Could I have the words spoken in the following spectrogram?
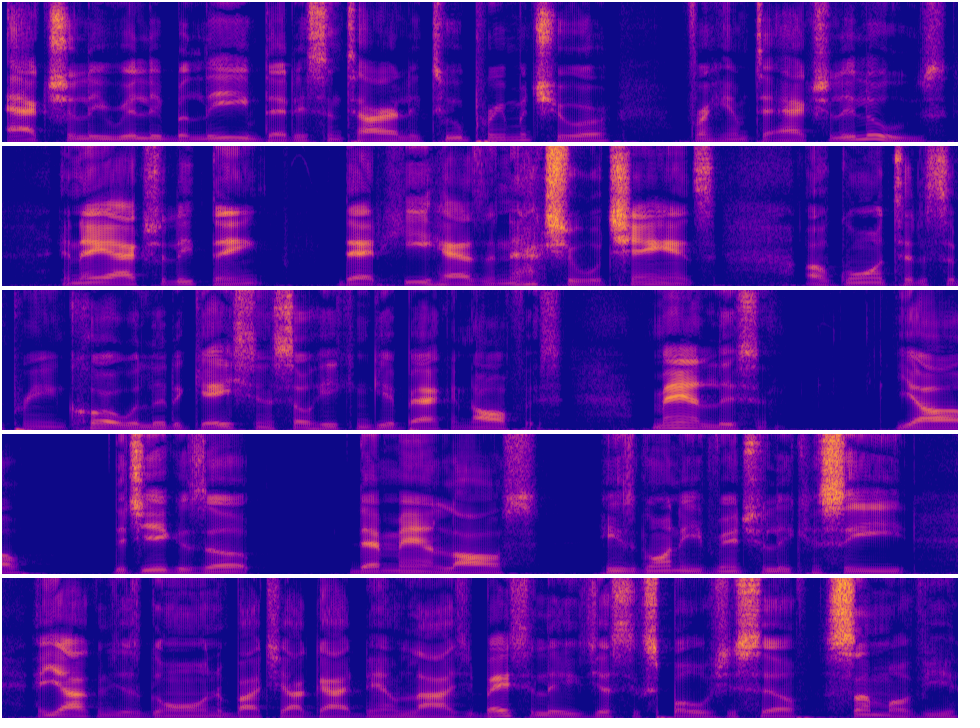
actually really believe that it's entirely too premature for him to actually lose and they actually think that he has an actual chance of going to the Supreme Court with litigation so he can get back in office. Man, listen, y'all, the jig is up. That man lost. He's going to eventually concede. And y'all can just go on about y'all goddamn lies. You basically just expose yourself. Some of you,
